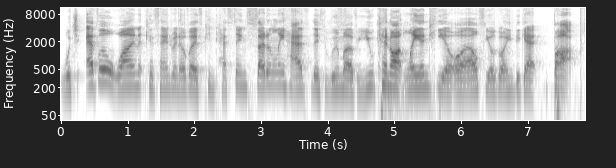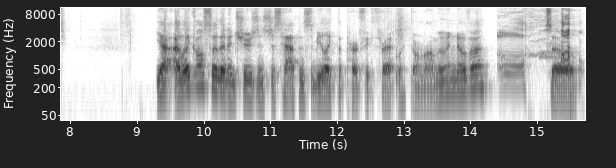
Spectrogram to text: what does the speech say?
whichever one Cassandra Nova is contesting suddenly has this rumor of you cannot land here or else you're going to get bopped. Yeah, I like also that intrusions just happens to be like the perfect threat with Dormammu and Nova. Oh. So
